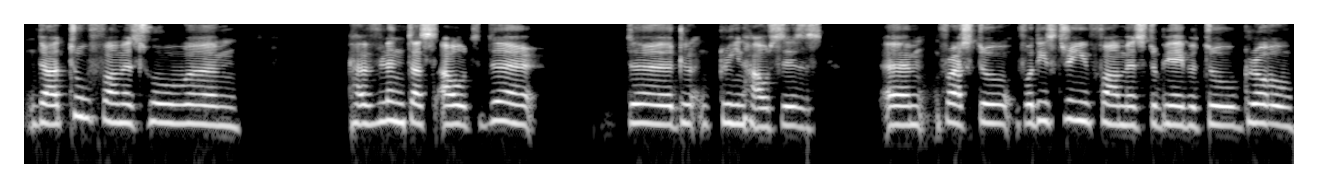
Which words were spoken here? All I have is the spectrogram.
there are two farmers who um, have lent us out their the greenhouses um, for us to for these three farmers to be able to grow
